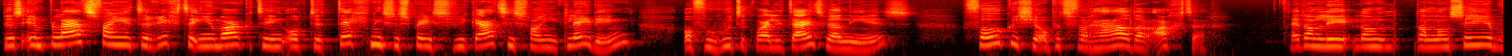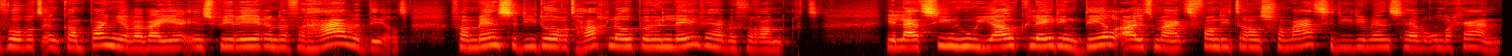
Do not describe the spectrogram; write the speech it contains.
Dus in plaats van je te richten in je marketing op de technische specificaties van je kleding, of hoe goed de kwaliteit wel niet is, focus je op het verhaal daarachter. dan, dan, lanceer je bijvoorbeeld een campagne waarbij je inspirerende verhalen deelt van mensen die door het hardlopen hun leven hebben veranderd. Je laat zien hoe jouw kleding deel uitmaakt van die transformatie die die mensen hebben ondergaan.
